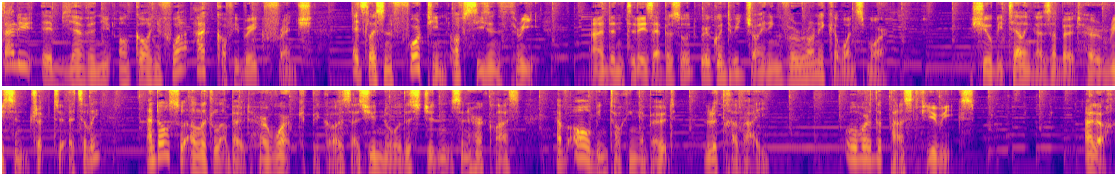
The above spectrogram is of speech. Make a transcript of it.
Salut et bienvenue encore une fois à Coffee Break French. It's lesson 14 of season 3, and in today's episode, we're going to be joining Veronica once more. She'll be telling us about her recent trip to Italy and also a little about her work because, as you know, the students in her class have all been talking about le travail over the past few weeks. Alors,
